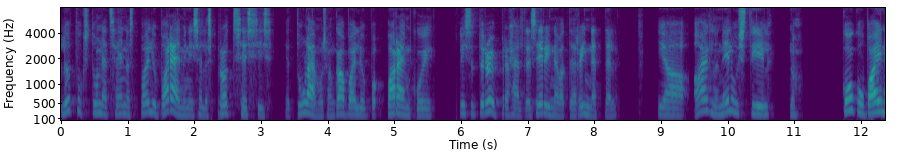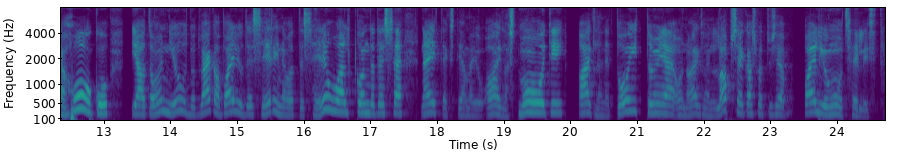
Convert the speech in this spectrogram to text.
lõpuks tunned sa ennast palju paremini selles protsessis ja tulemus on ka palju parem kui lihtsalt rööpräheldes erinevatel rinnetel. ja aeglane elustiil kogub aina hoogu ja ta on jõudnud väga paljudesse erinevatesse eluvaldkondadesse, näiteks teame ju aeglast moodi, aeglane toitumine, on aeglane lapsekasvatus ja palju muud sellist.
